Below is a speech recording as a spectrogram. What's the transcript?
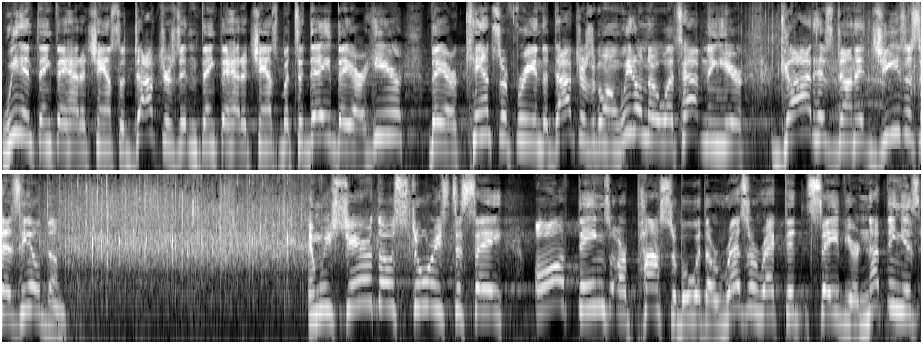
We didn't think they had a chance. The doctors didn't think they had a chance. But today they are here. They are cancer free. And the doctors are going, we don't know what's happening here. God has done it. Jesus has healed them. And we share those stories to say all things are possible with a resurrected Savior. Nothing is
